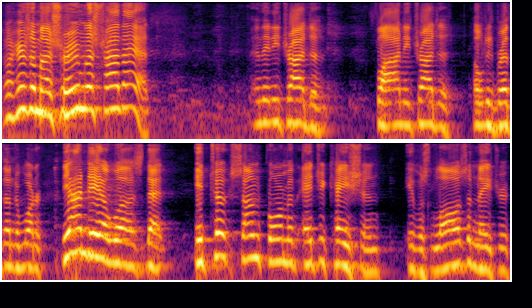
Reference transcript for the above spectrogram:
Well, here's a mushroom, let's try that. And then he tried to fly and he tried to hold his breath underwater. The idea was that it took some form of education, it was laws of nature.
